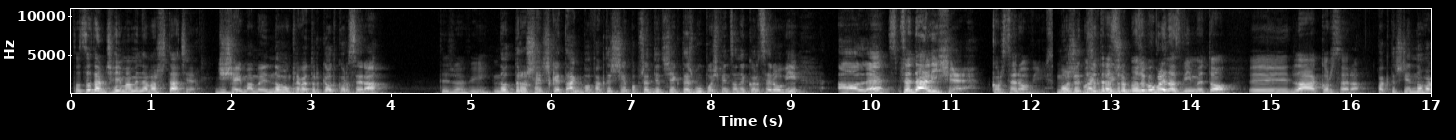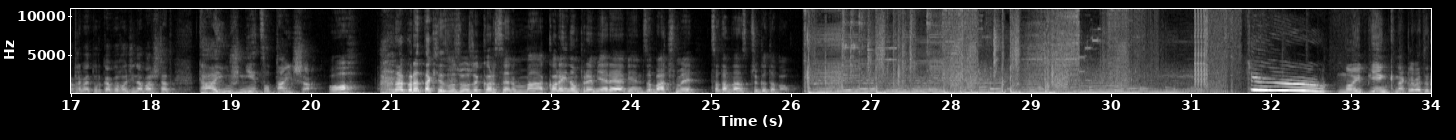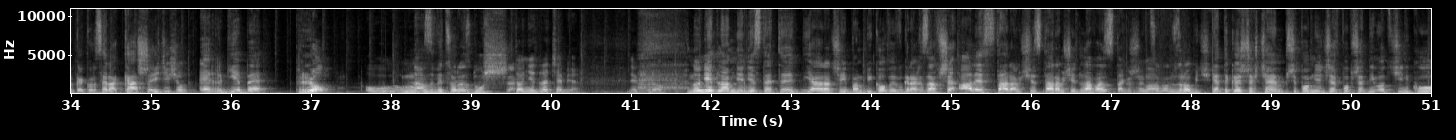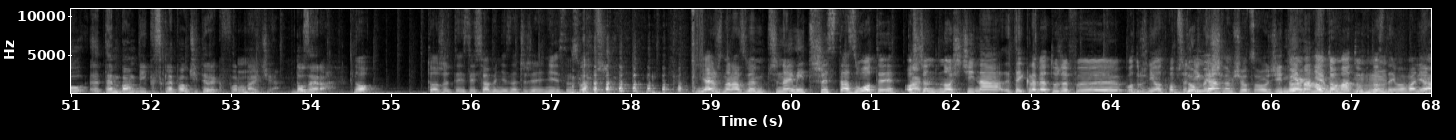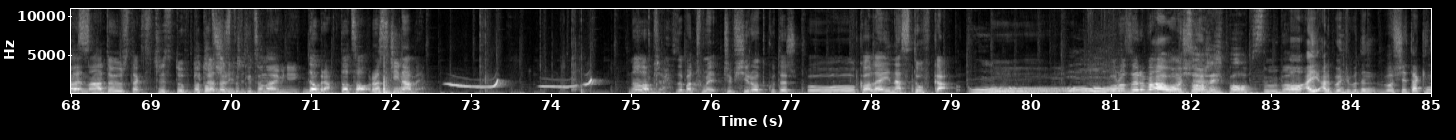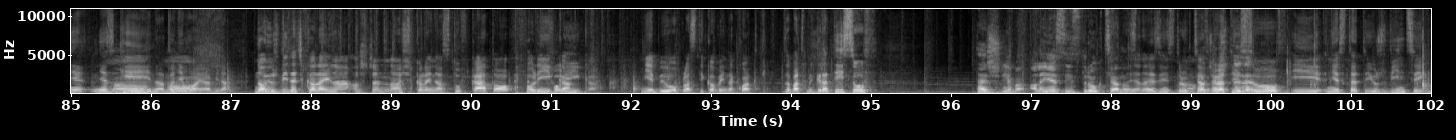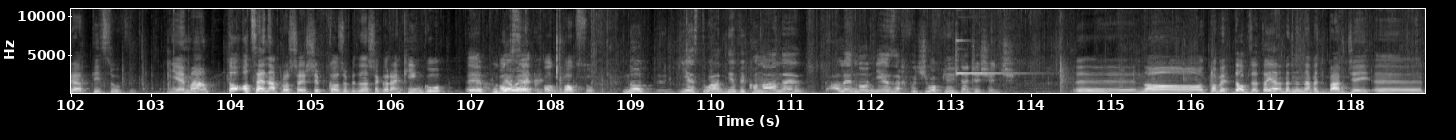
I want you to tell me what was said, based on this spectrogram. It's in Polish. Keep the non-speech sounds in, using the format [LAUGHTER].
To co tam dzisiaj mamy na warsztacie? Dzisiaj mamy nową klawiaturkę od Corsera. Déjà vu. No troszeczkę tak, bo faktycznie poprzedni odcinek też był poświęcony Corserowi, ale Sprzedali się Corserowi. może, Może tak teraz, być, może w ogóle nazwijmy to yy, dla Corsera. faktycznie nowa klawiaturka wychodzi na warsztat, ta już nieco tańsza. O! No akurat tak się złożyło, że Corsair ma kolejną premierę, więc zobaczmy, co tam dla nas przygotował. No i piękna klawiaturka Corsera K60 RGB Pro. Uuu, Nazwy coraz dłuższe. to nie dla Ciebie, jak pro. No nie dla mnie niestety, ja raczej bambikowy w grach zawsze, ale staram się, staram się dla Was, także No. co mam zrobić. Ja tylko jeszcze chciałem przypomnieć, że w poprzednim odcinku e, ten bambik sklepał Ci tyłek w Fortnite. Do zera. No, to, że ty jesteś słaby nie znaczy, że nie jestem słabszy. [LAUGHS] Ja już znalazłem przynajmniej 300 zł oszczędności na tej klawiaturze w e, odróżnieniu od poprzednika. Domyślam się o co chodzi. Nie tak, ma automatów do Mhm. zdejmowania ten, no a to już tak z trzystówki No to trzeba trzy doliczyć. stówki co najmniej. Dobra, to co? Rozcinamy. No dobrze, zobaczmy, czy w środku też. Uuu, kolejna stówka. Uuu, rozerwało No się. co żeś popsuł, no. O, ej, ale będzie, bo, ten, bo się tak nie, nie No, zgina, to no. nie moja wina. No już widać kolejna oszczędność, kolejna stówka to folijka. Folika. Nie było plastikowej nakładki. Zobaczmy, gratisów, Też nie ma, ale jest instrukcja. No, no jest instrukcja No, z chociaż tyle, gratisów i niestety już więcej gratisów nie ma. To ocena proszę szybko, żeby do naszego rankingu E, y, pudełek. boxe- bo, boxów. no jest ładnie wykonane, ale no nie zachwyciło 5 na 10. Yy, no powiem, dobrze, to ja będę nawet bardziej yy,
